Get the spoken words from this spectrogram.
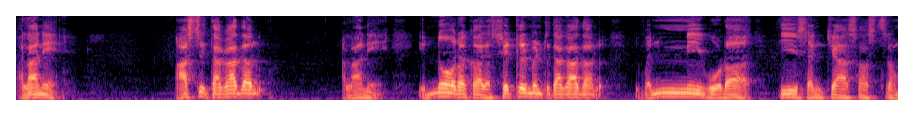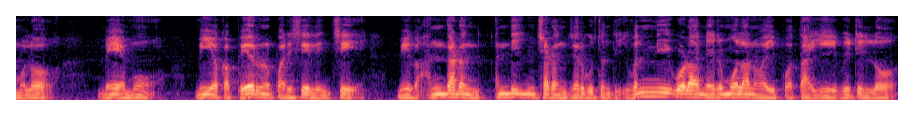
అలానే ఆస్తి తగాదాలు అలానే ఎన్నో రకాల సెటిల్మెంట్ తగాదాలు ఇవన్నీ కూడా ఈ సంఖ్యాశాస్త్రములో మేము మీ యొక్క పేరును పరిశీలించి మీకు అందడం అందించడం జరుగుతుంది. ఇవన్నీ కూడా నిర్మూలనం అయిపోతాయి. వీటిల్లో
